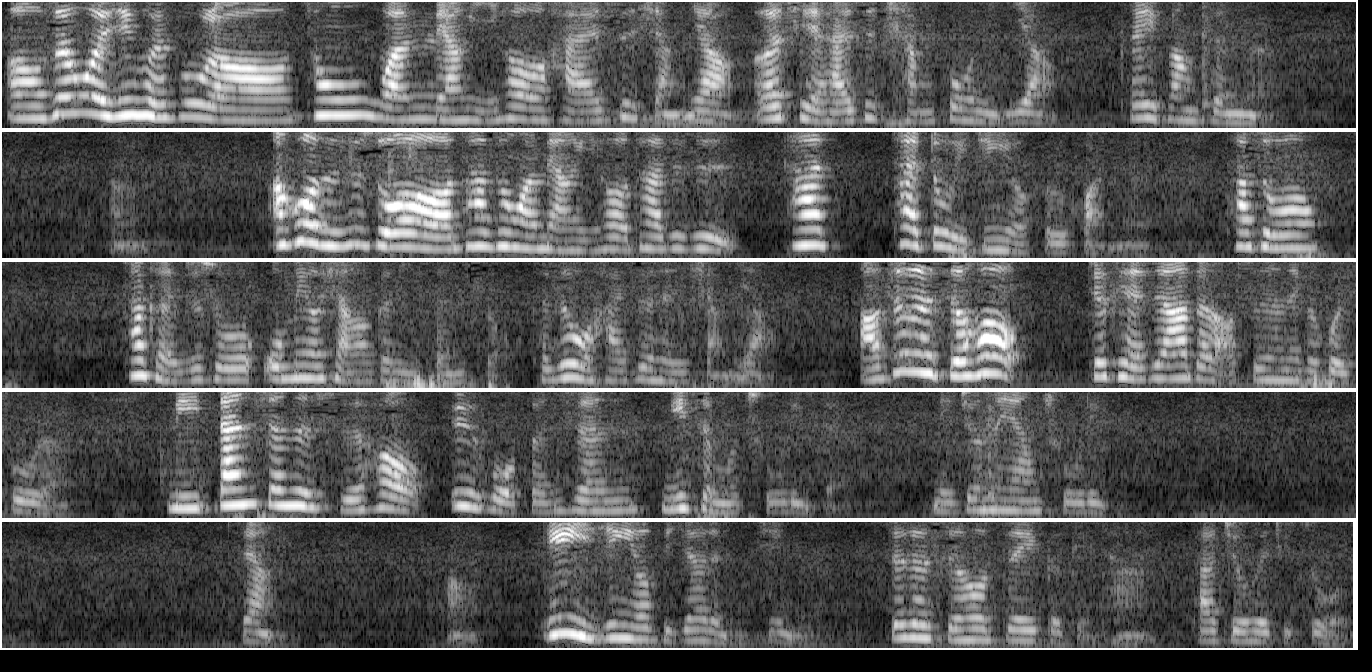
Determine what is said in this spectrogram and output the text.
哦，所以我已经回复了哦。冲完凉以后还是想要，而且还是强迫你要，可以放生了。嗯，啊，或者是说哦，他冲完凉以后，他就是他态度已经有和缓了。他说，他可能就说我没有想要跟你分手，可是我还是很想要。好，这个时候。就可以是阿德老师的那个回复了。你单身的时候欲火焚身，你怎么处理的？你就那样处理。这样，因为已经有比较冷静了。这个时候这一个给他，他就会去做了。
